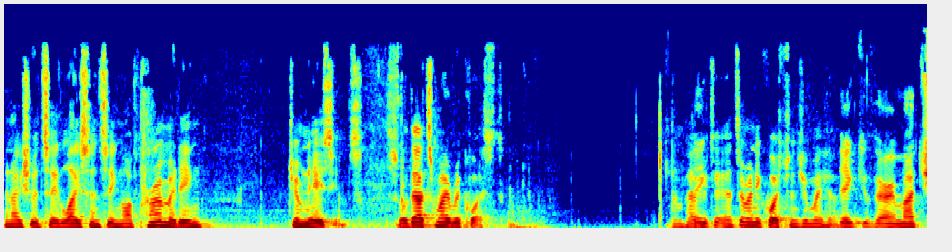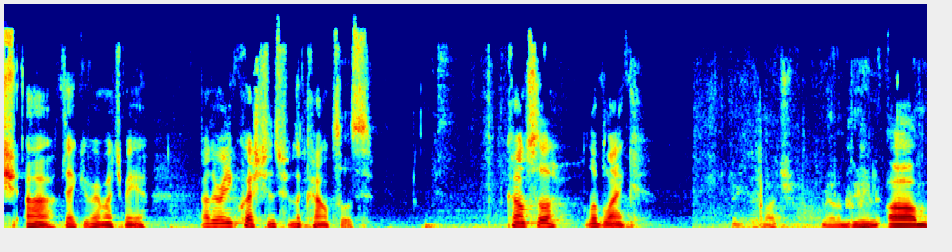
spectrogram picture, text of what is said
and I should say licensing or permitting gymnasiums. So that's my request. I'm happy Thank- to answer any questions you may have. Thank you very much. Uh, Thank you very much, Mayor. Are there any questions from the councilors? Councilor LeBlanc. Thank you very much, Madam Dean. Um,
